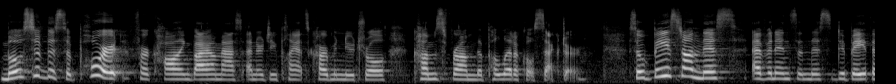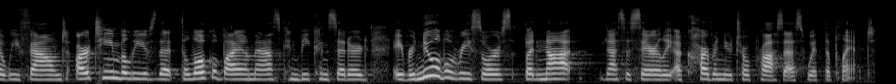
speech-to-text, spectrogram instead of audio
Most of the support for calling biomass energy plants carbon neutral comes from the political sector. So based on this evidence and this debate that we found, our team believes that the local biomass can be considered a renewable resource, but not necessarily a carbon neutral process with the plant.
